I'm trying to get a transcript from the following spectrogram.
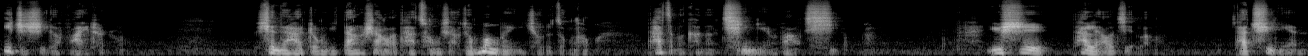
一直是一个 fighter。现在他终于当上了他从小就梦寐以求的总统，他怎么可能轻言放弃？于是他了解了，他去年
